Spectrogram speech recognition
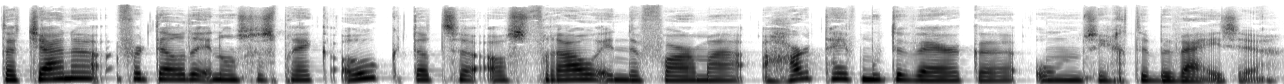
Tatjana vertelde in ons gesprek ook dat ze als vrouw in de pharma hard heeft moeten werken om zich te bewijzen.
